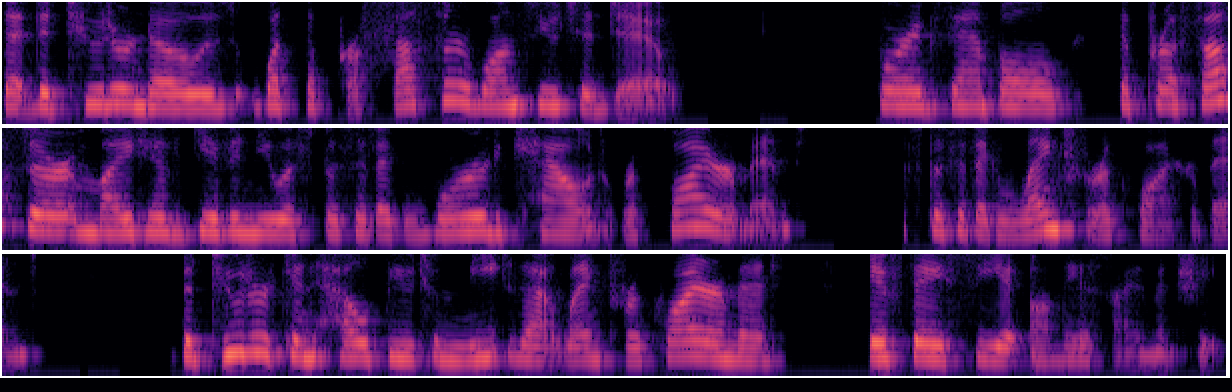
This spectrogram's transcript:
that the tutor knows what the professor wants you to do. For example, the professor might have given you a specific word count requirement, a specific length requirement, the tutor can help you to meet that length requirement if they see it on the assignment sheet.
